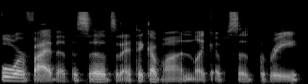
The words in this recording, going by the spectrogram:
four or five episodes and i think i'm on like episode three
